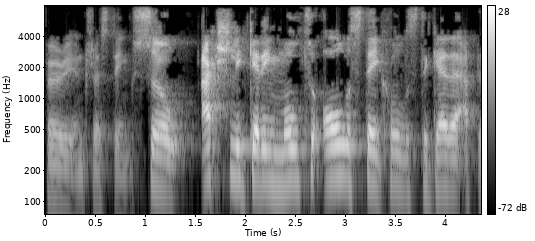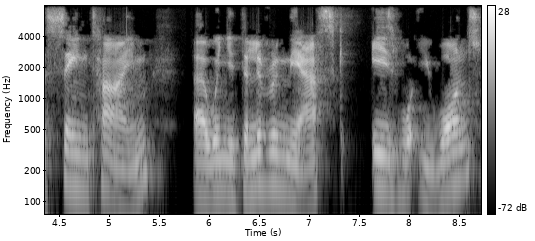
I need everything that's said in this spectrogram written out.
very interesting. So actually getting multi all the stakeholders together at the same time uh, when you're delivering the ask is what you want.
